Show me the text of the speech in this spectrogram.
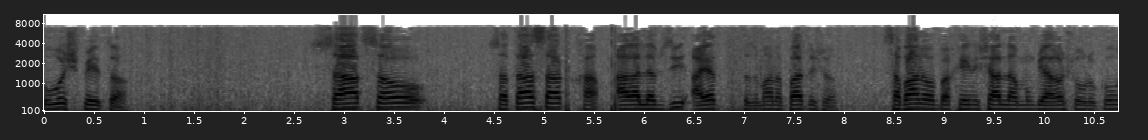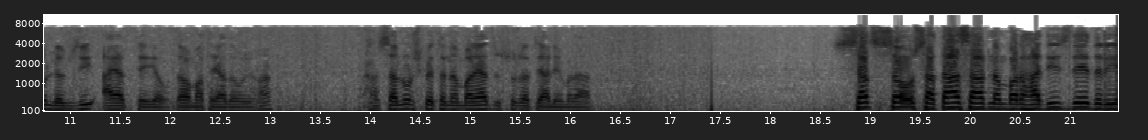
اووه شپېته سات سو ستا سات هغه لفظي آیت ته زمانه پاتې شو سبانه په خې ان شاء الله موږ بیا غو شروع کو لفظي آیت ته یو دا ماته یادو ها سلور شپته نمبر آیات د سورته ال عمران 767 نمبر حدیث دی د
